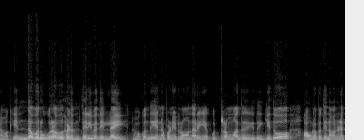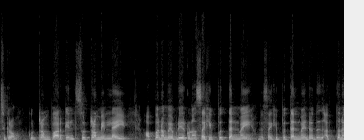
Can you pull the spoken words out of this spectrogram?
நமக்கு எந்த ஒரு உறவுகளும் தெரிவதில்லை. நமக்கு வந்து என்ன பண்ணிடுறோம்? நிறைய குற்றம் அது இது ஏதோ அவங்கள பற்றி நம்ம நினச்சிக்கிறோம். குற்றம் பார்க்கில் சுற்றம் இல்லை. அப்போ நம்ம எப்படி இருக்கணும்? சகிப்புத்தன்மை. இந்த சகிப்புத்தன்மைன்றது அத்தனை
